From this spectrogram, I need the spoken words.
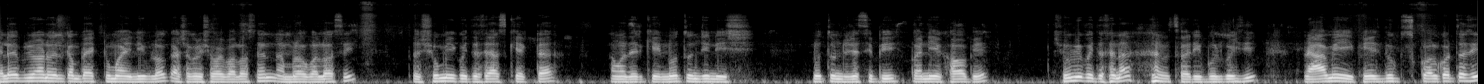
Hello everyone welcome back to my new blog আশা করি সবাই ভালো আছেন আমরাও ভালো আছি। তো সুমি কইতেছে আজকে একটা আমাদেরকে নতুন জিনিস নতুন রেসিপি বানিয়ে খাওয়াবে। সুমি কইতেছে না সরি ভুল কইছি। মানে আমি ফেসবুক স্ক্রল করতেছি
